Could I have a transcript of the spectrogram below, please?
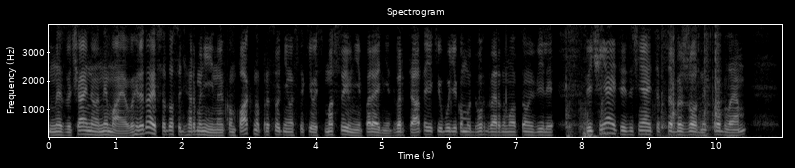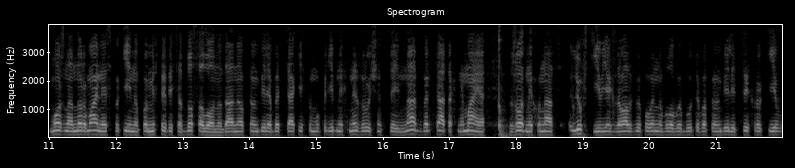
незвичайного немає. Виглядає все досить гармонійно і компактно. Присутні ось такі ось масивні передні дверцята, які в будь-якому двохдверному автомобілі. Відчиняється і зачиняється все без жодних проблем. Можна нормально і спокійно поміститися до салону даного автомобіля без всяких тому подібних незручностей. На дверцятах немає жодних у нас люфтів, як здавалось би, повинно було би бути в автомобілі цих років.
